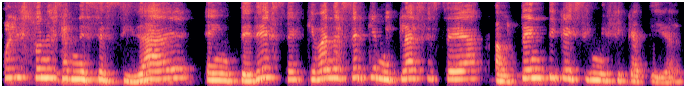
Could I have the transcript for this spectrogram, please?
cuáles son esas necesidades e intereses que van a hacer que mi clase sea auténtica y significativa.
